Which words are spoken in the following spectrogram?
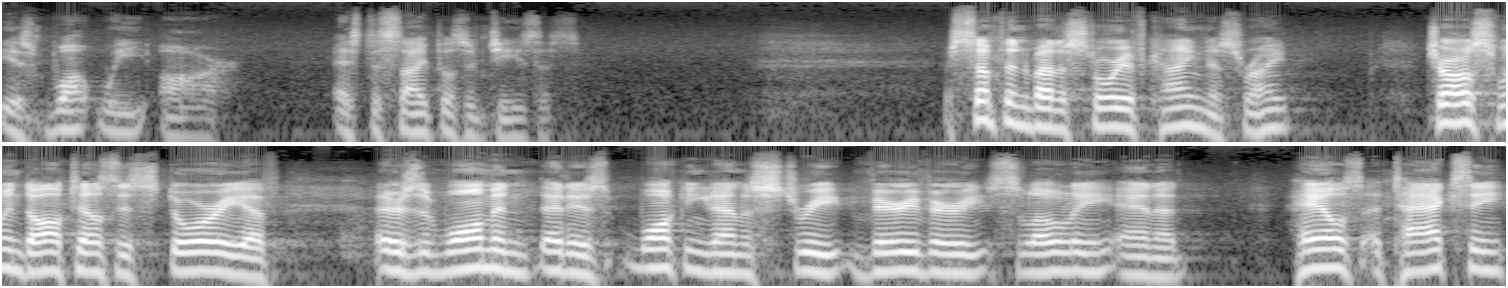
is what we are as disciples of Jesus. There's something about a story of kindness, right? Charles Swindoll tells this story of there's a woman that is walking down the street very, very slowly and a, hails a taxi.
